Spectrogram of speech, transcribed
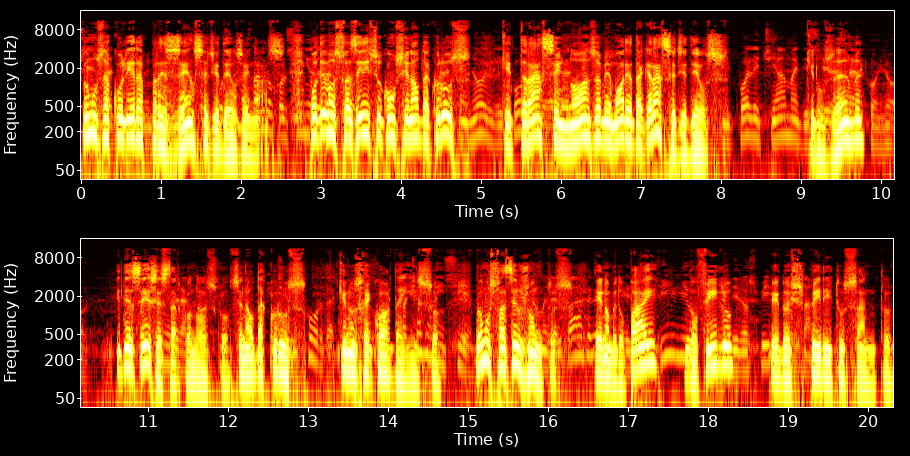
vamos acolher a presença de Deus em nós. Podemos fazer isso com o sinal da cruz, que traça em nós a memória da graça de Deus, que nos ama e deseja estar conosco, o sinal da cruz, que nos recorda isso. Vamos fazer juntos, em nome do Pai, do Filho e do Espírito Santo.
